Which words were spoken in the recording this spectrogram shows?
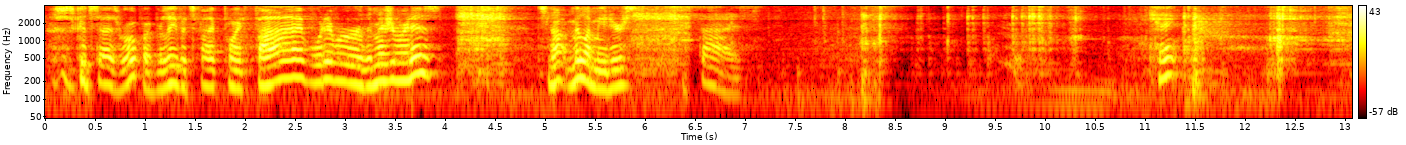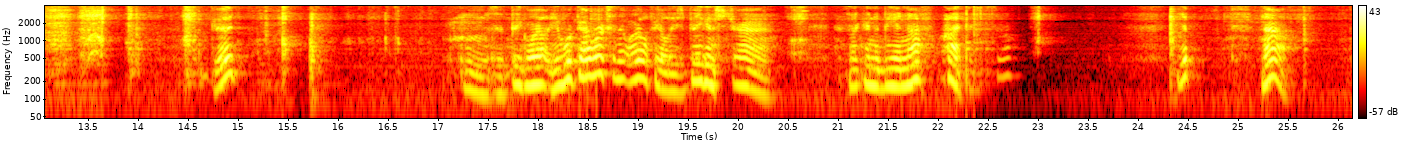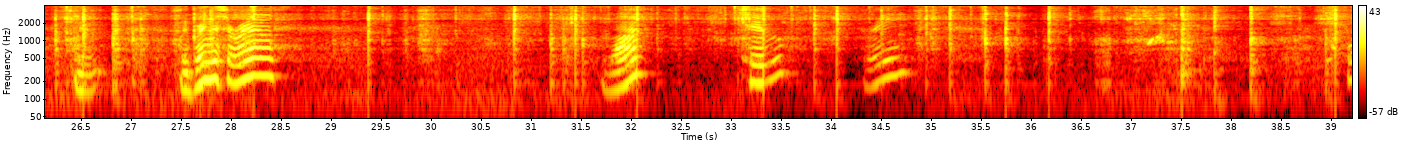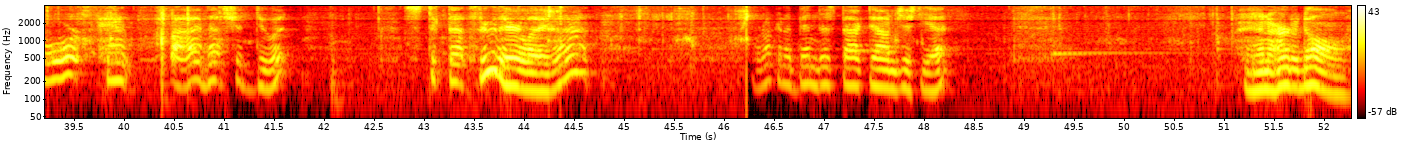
This is a good size rope. I believe it's 5.5, whatever the measurement is. It's not millimeters, it's the size. Okay. Good. Hmm, it's a big oil. He work, guy works in the oil field. He's big and strong. Is that going to be enough? I think so. Yep. Now, we, we bring this around. One, two, three, four, and five. That should do it. Stick that through there like that. We're not going to bend this back down just yet. And I heard a dong.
